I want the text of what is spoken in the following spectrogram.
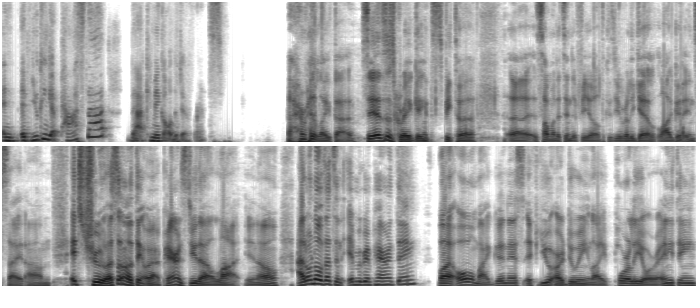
And if you can get past that that can make all the difference I really like that. See, this is great getting to speak to uh, someone that's in the field because you really get a lot of good insight. Um, it's true. That's another thing. Our parents do that a lot. You know, I don't know if that's an immigrant parent thing, but oh my goodness, if you are doing like poorly or anything,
